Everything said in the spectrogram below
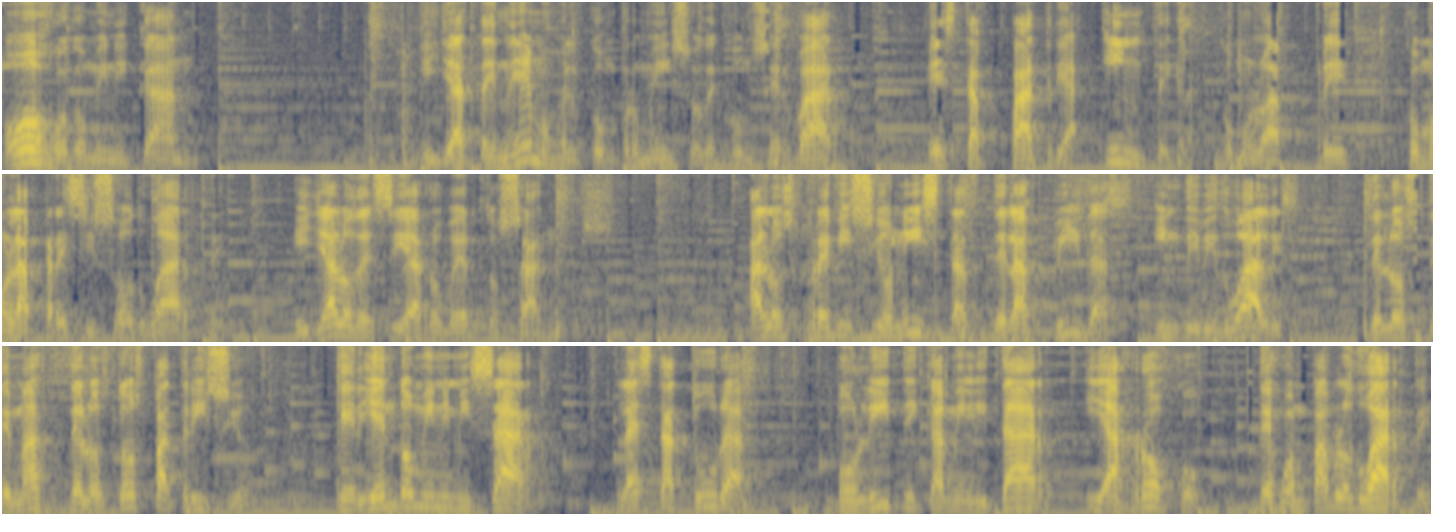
Ojo dominicano, y ya tenemos el compromiso de conservar esta patria íntegra, como como la precisó Duarte. Y ya lo decía Roberto Santos. A los revisionistas de las vidas individuales de los, demás, de los dos patricios, queriendo minimizar la estatura política, militar y arrojo de Juan Pablo Duarte,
